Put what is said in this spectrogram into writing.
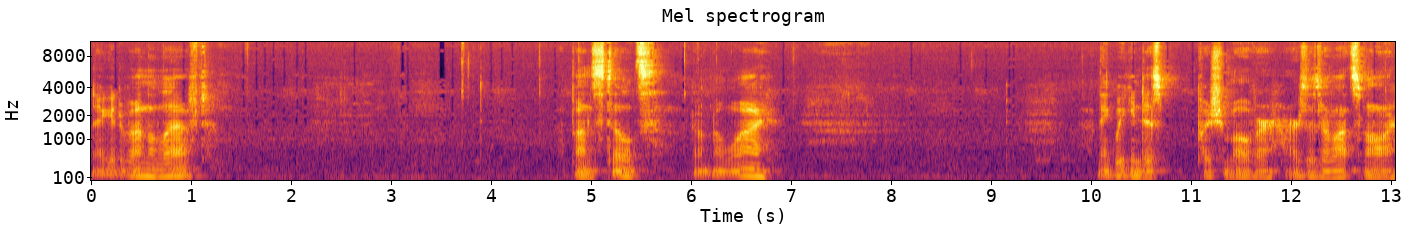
Negative on the left. Up on stilts. Don't know why. I think we can just push them over. Ours is a lot smaller.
